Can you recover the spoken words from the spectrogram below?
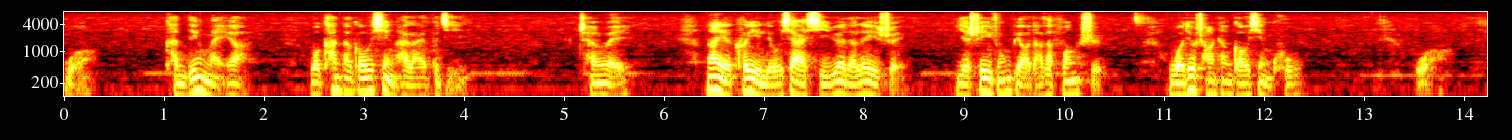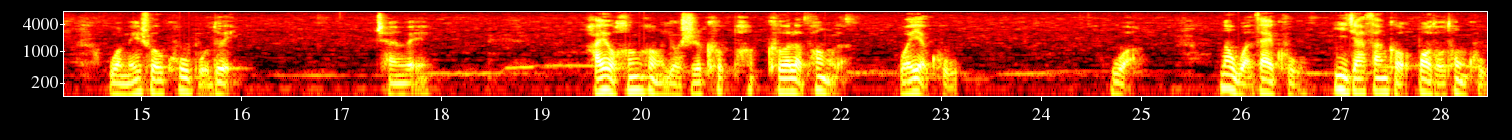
我肯定没啊，我看他高兴还来不及。陈伟，那也可以流下喜悦的泪水，也是一种表达的方式。我就常常高兴哭。我我没说哭不对。陈伟。还有哼哼，有时磕碰磕了碰了，我也哭。我，那我再哭，一家三口抱头痛哭，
